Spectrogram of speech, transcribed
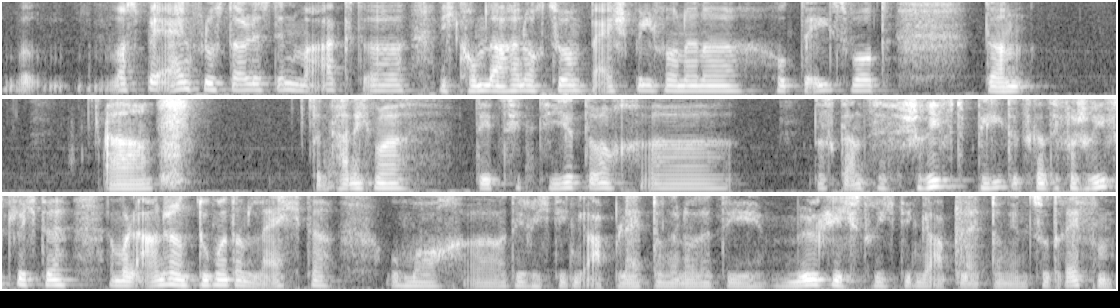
was beeinflusst alles den Markt, äh, ich komme nachher noch zu einem Beispiel von einer Hotelswot, dann, äh, dann kann ich mal dezidiert auch äh, das ganze Schriftbild, das ganze Verschriftlichte einmal anschauen, tut man dann leichter, um auch die richtigen Ableitungen oder die möglichst richtigen Ableitungen zu treffen.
